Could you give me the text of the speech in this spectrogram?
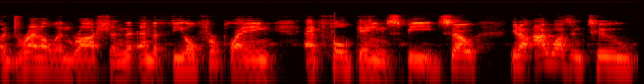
adrenaline rush and the, and the feel for playing at full game speed. So, you know, I wasn't too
